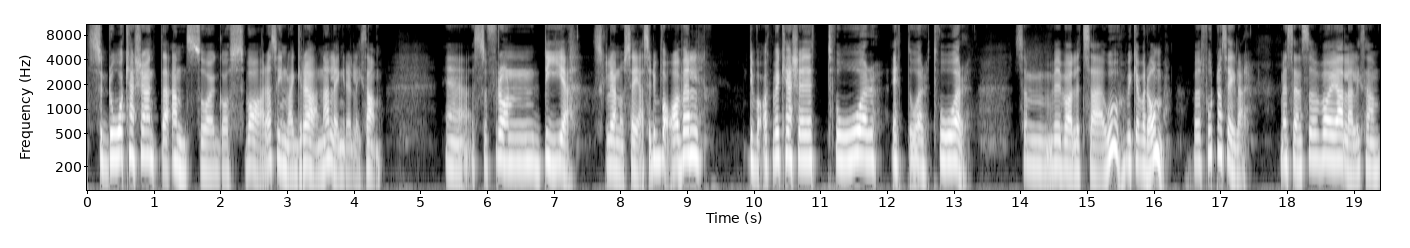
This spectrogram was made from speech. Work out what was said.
Så då kanske jag inte ansåg oss vara så himla gröna längre liksom. Eh, så från det skulle jag nog säga, så det var väl, det var väl kanske två år, ett år, två år som vi var lite så här, oh, vilka var de? Vad fort de seglar. Men sen så var ju alla liksom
